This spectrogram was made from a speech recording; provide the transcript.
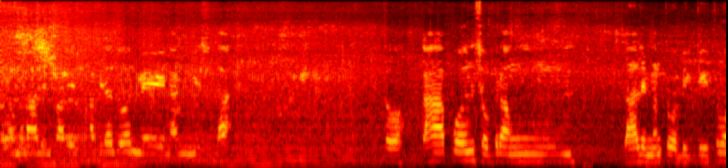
Pero malalim pa rin. Sa kabila doon, may nangingisda. Ito, kahapon, sobrang lalim ng tubig dito.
